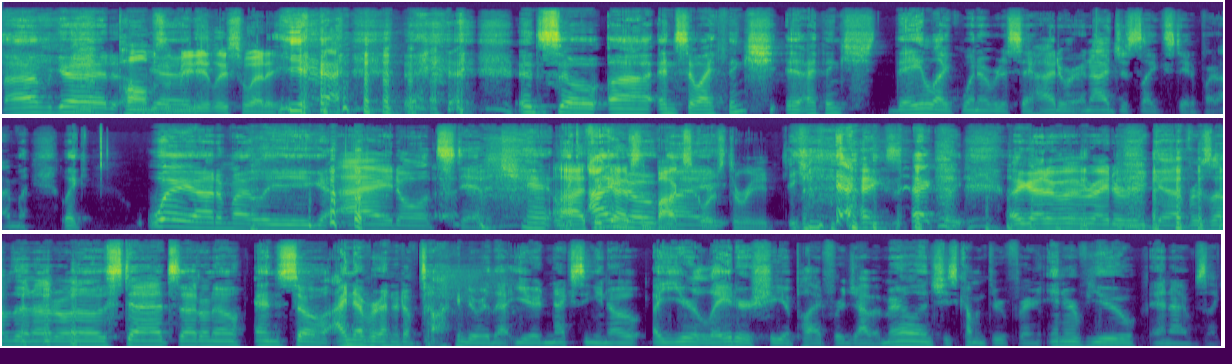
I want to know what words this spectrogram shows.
I'm good. Palms I'm good. immediately sweaty. Yeah. and so, uh, and so I think she, I think she, they like went over to say hi to her, and I just like stayed apart. I'm like, like way out of my league. I don't stand a chance. Like, I think I, I have some box my, scores to read. Yeah, exactly. I got to write a recap or something. I don't know stats. I don't know. And so I never ended up talking to her that year. Next thing you know, a year later, she applied for a job at Maryland. She's coming through for an interview, and I was like,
